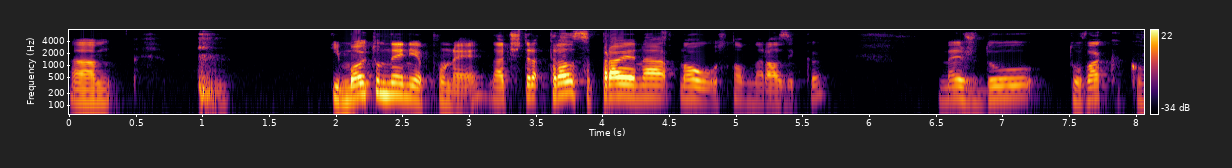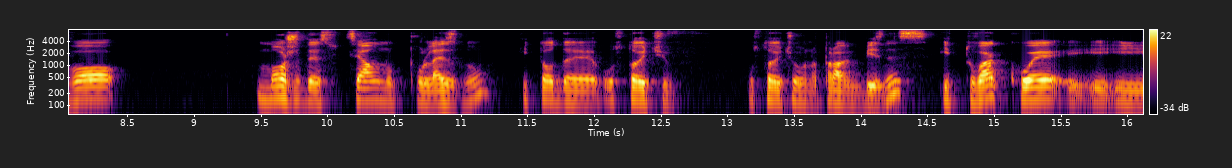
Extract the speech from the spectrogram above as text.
А, и моето мнение поне, значи трябва да се прави една много основна разлика между това какво може да е социално полезно и то да е устойчив, устойчиво направен бизнес и това, кое и,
